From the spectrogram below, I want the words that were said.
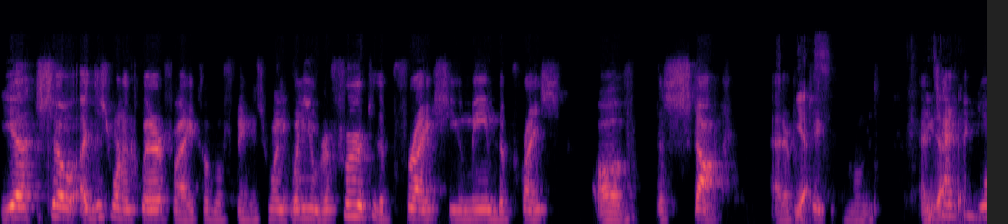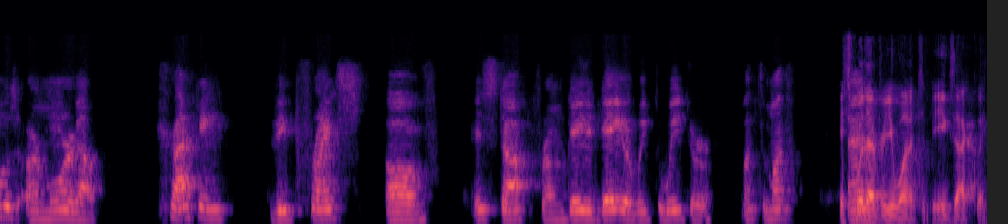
Yeah, so I just want to clarify a couple of things. When when you refer to the price, you mean the price of the stock at a particular yes. moment. And exactly. technicals are more about tracking the price of a stock from day to day or week to week or month to month. It's And- whatever you want it to be. Exactly.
